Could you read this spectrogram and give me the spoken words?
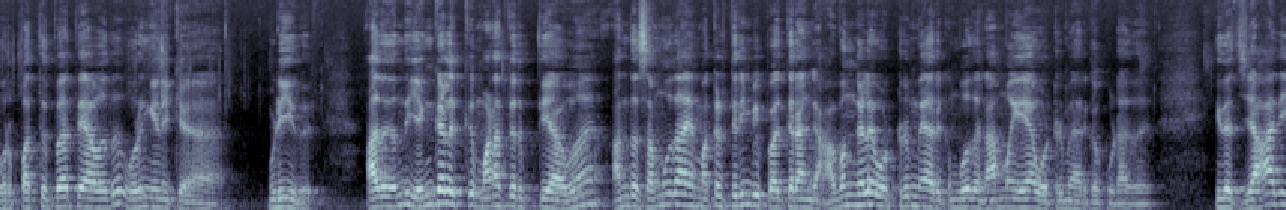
ஒரு பத்து பேர்த்தையாவது ஒருங்கிணைக்க முடியுது. அது வந்து எங்களுக்கு மன திருப்தியாகவும் அந்த சமுதாய மக்கள் திரும்பி பார்க்குறாங்க. அவங்களே ஒற்றுமையாக இருக்கும்போது நம்ம ஏன் ஒற்றுமையாக இருக்கக்கூடாது இதை ஜாதி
